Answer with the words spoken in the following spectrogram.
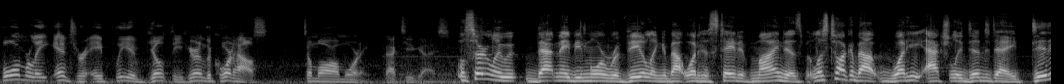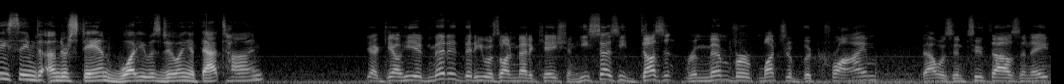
formally enter a plea of guilty here in the courthouse tomorrow morning. Back to you guys. Well, certainly that may be more revealing about what his state of mind is, but let's talk about what he actually did today. Did he seem to understand what he was doing at that time? Yeah, Gail, he admitted that he was on medication. He says he doesn't remember much of the crime. That was in 2008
